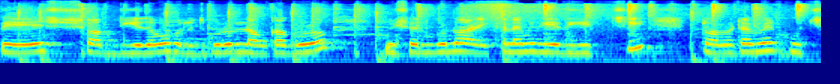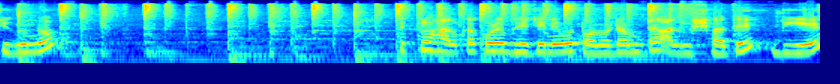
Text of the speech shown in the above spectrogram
পেস্ট সব দিয়ে দেবো, হলুদ গুঁড়ো, লঙ্কা গুঁড়ো, মিশন গুঁড়ো। আর এখানে আমি দিয়ে দিচ্ছি টমেটামের কুচিগুলো। একটু হালকা করে ভেজে নেব টমেটামটা আলুর সাথে দিয়ে।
